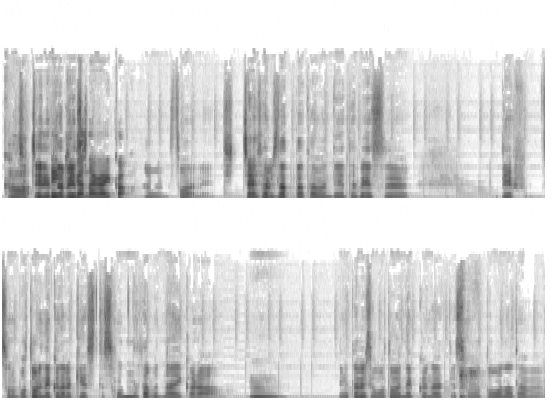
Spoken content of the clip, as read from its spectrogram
かちっちゃいデータベース歴が長いか。うん、そうだね。ちっちゃいサービスだったら多分データベースでふそのボトルネックになるケースってそんな多分ないから、うん。データベースがボトルネックになるって相当な多分、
